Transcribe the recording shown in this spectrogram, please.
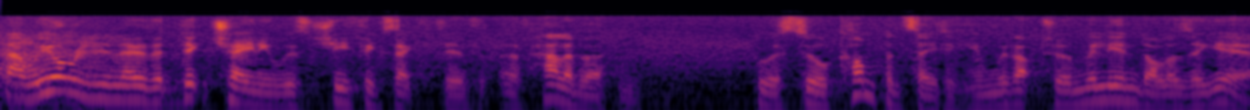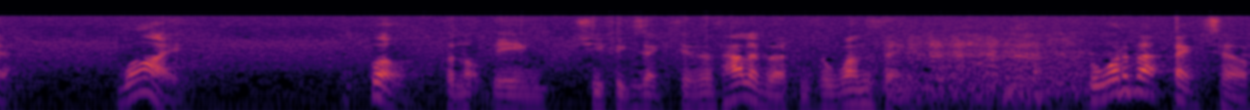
Now, we already know that Dick Cheney was chief executive of Halliburton, who are still compensating him with up to a million dollars a year. Why? Well, for not being chief executive of Halliburton, for one thing. But what about Bechtel?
